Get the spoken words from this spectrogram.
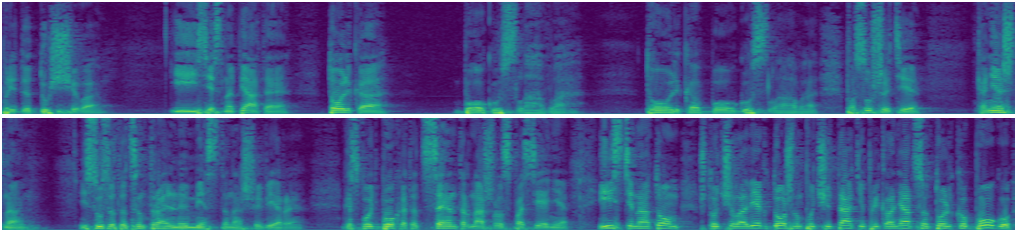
предыдущего. И, естественно, пятое. Только Богу слава. Только Богу слава. Послушайте, конечно, Иисус – это центральное место нашей веры. Господь Бог – это центр нашего спасения. Истина о том, что человек должен почитать и преклоняться только Богу,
